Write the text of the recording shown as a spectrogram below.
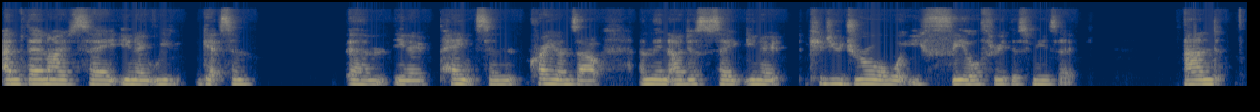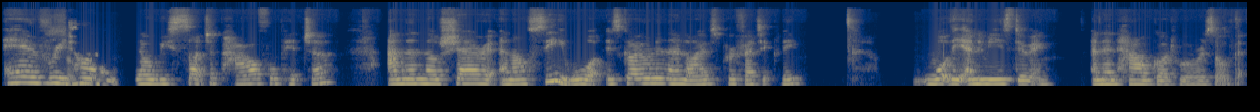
and then I'd say, you know, we get some, um, you know, paints and crayons out, and then I just say, you know, could you draw what you feel through this music? And every So time there will be such a powerful picture, and then they'll share it, and I'll see what is going on in their lives prophetically, what the enemy is doing, and then how God will resolve it.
